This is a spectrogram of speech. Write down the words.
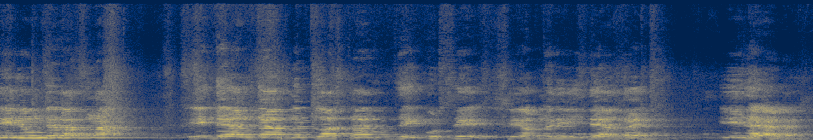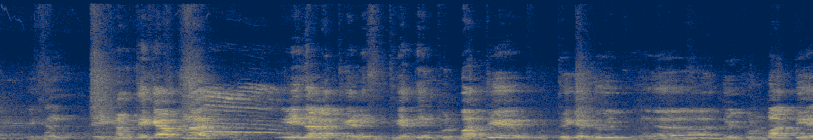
এই রুমটা আছে না এই দেয়ালটা আপনার প্লাস্টার যে করছে, সে আপনার এই দেয়ালটায়, এই জায়গাটা এখান এখান থেকে আপনার এই জায়গা থেকে নিচ থেকে তিন ফুট বাদ দিয়ে, উপর থেকে দুই দুই ফুট বাদ দিয়ে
